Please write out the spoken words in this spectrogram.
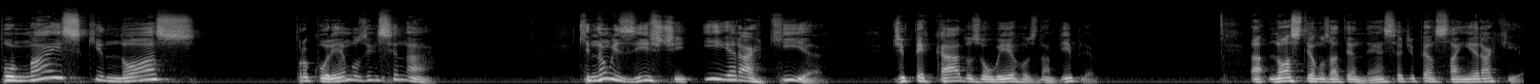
por mais que nós procuremos ensinar que não existe hierarquia de pecados ou erros na Bíblia, nós temos a tendência de pensar em hierarquia.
